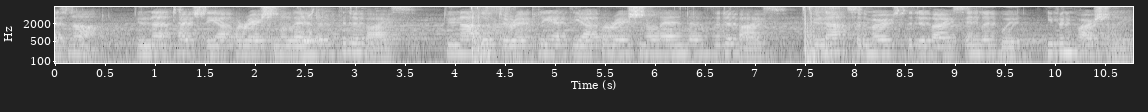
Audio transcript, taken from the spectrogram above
has not. Do not touch the operational end of the device. Do not look directly at the operational end of the device. Do not submerge the device in liquid, even partially.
